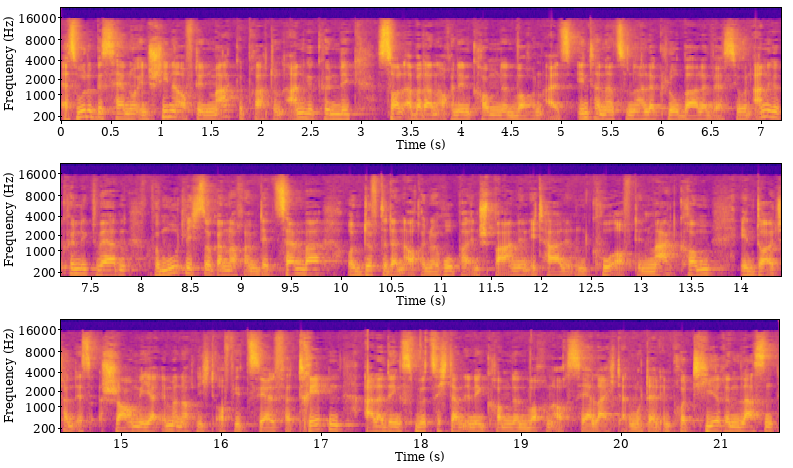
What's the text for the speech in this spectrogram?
Es wurde bisher nur in China auf den Markt gebracht und angekündigt, soll aber dann auch in den kommenden Wochen als internationale globale Version angekündigt werden, vermutlich sogar noch im Dezember und dürfte dann auch in Europa, in Spanien, Italien und Co. auf den Markt kommen. In Deutschland ist Xiaomi ja immer noch nicht offiziell vertreten, allerdings wird sich dann in den kommenden Wochen auch sehr leicht ein Modell importieren lassen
